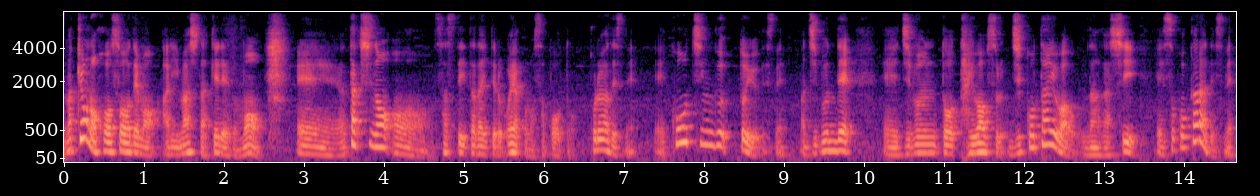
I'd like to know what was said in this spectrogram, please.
まあ、今日の放送でもありましたけれども、えー、私のさせていただいている親子のサポート、これはですね、コーチングというですね、まあ、自分でえ自分と対話をする自己対話を促し、えそこからですね、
